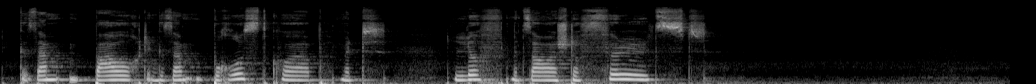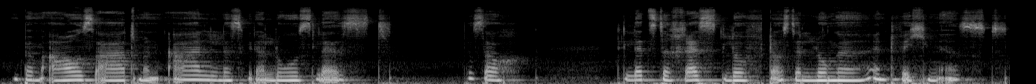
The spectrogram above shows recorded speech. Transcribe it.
den gesamten Bauch, den gesamten Brustkorb mit Luft, mit Sauerstoff füllst. Und beim Ausatmen alles wieder loslässt, bis auch die letzte Restluft aus der Lunge entwichen ist.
